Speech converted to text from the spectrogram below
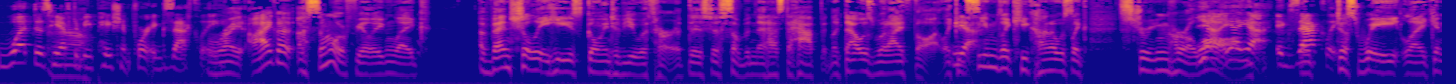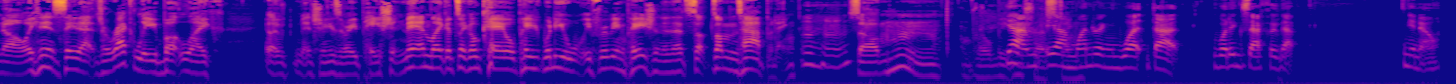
what does he have to be ah. patient for exactly Right. I got a similar feeling like eventually he's going to be with her. There's just something that has to happen. Like that was what I thought. Like it Yeah. seemed like he kind of was like stringing her along. yeah yeah yeah Like, exactly just wait, like, you know, he didn't say that directly, but like uh, mentioning he's a very patient man. Like it's like okay, well, pa- what do you? If you're being patient, then that's something's happening. Mm-hmm. So, hmm, will be yeah I'm, yeah i'm wondering what that what exactly that you know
